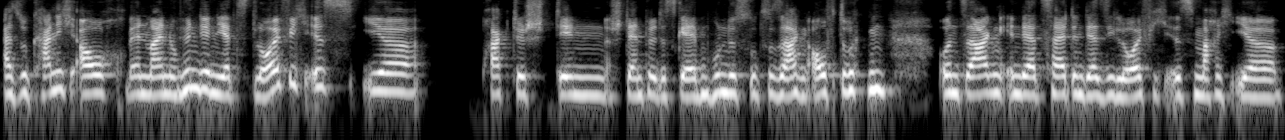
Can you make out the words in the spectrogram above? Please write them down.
Also kann ich auch, wenn meine Hündin jetzt läufig ist, ihr praktisch den Stempel des gelben Hundes sozusagen aufdrücken und sagen, in der Zeit, in der sie läufig ist, mache ich ihr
